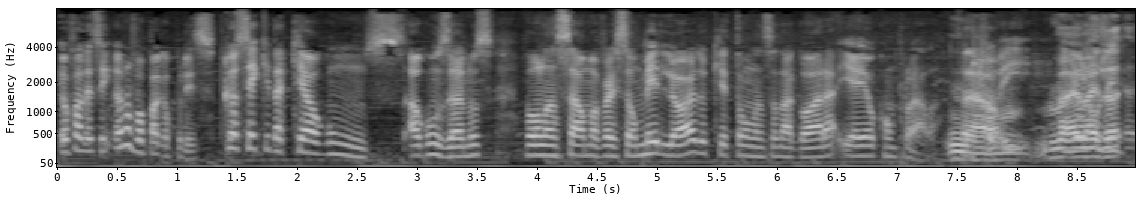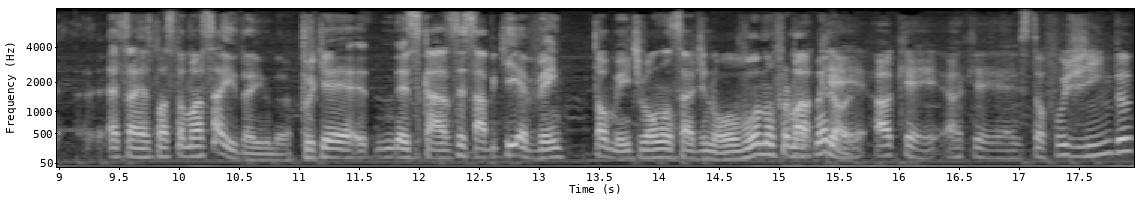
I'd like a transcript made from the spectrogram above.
eu falei assim, eu não vou pagar por isso. Porque eu sei que daqui a alguns, alguns anos vão lançar uma versão melhor do que estão lançando agora, e aí eu compro ela. Não, e, mas, e mas não... essa resposta é uma saída ainda. Porque nesse caso você sabe que evento eventualmente vão lançar de novo num formato okay, melhor. Ok, ok. Estou fugindo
